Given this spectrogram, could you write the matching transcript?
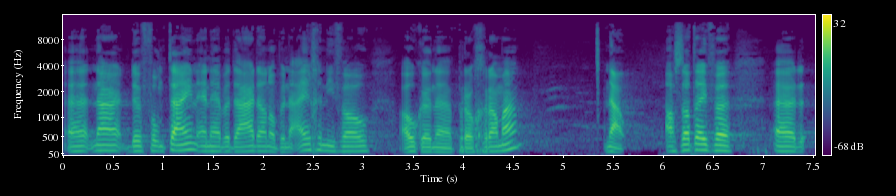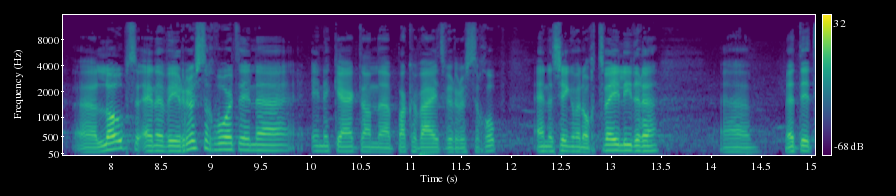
eh, naar de fontein. En hebben daar dan op hun eigen niveau ook een eh, programma. Nou, als dat even eh, loopt en er weer rustig wordt in, in de kerk, dan pakken wij het weer rustig op. En dan zingen we nog twee liederen met dit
